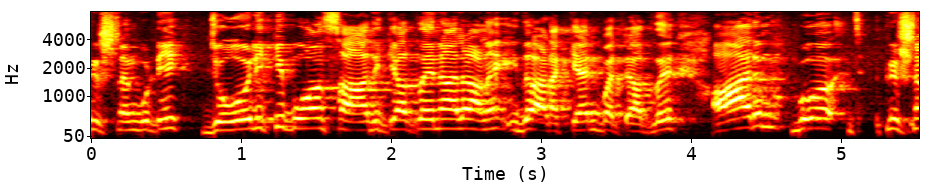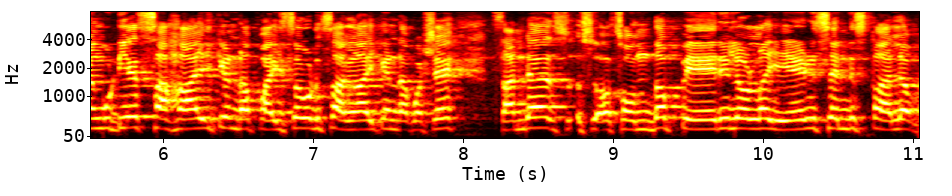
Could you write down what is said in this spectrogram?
കൃഷ്ണൻകുട്ടി ജോലിക്ക് പോകാൻ സാധിക്കാത്തതിനാലാണ് ഇത് അടയ്ക്കാൻ പറ്റാത്തത്. ആരും കൃഷ്ണൻകുട്ടിയെ സഹായിക്കേണ്ട പൈസ കൊടുത്ത് സഹായിക്കേണ്ട. പക്ഷേ തന്റെ സ്വ- സ്വന്തം പേരിലുള്ള ഏഴ് സെന്റ് സ്ഥലം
